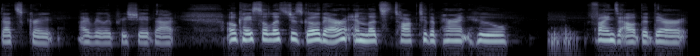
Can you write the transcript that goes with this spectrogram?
that's great. I really appreciate that. Okay so let's just go there and let's talk to the parent who finds out that their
